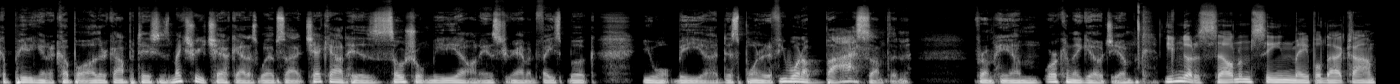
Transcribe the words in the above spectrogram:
competing in a couple other competitions. Make sure you check out his website. Check out his social media on Instagram and Facebook. You won't be uh, disappointed. If you want to buy something from him, where can they go, Jim? You can go to seldomseenmaple.com.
